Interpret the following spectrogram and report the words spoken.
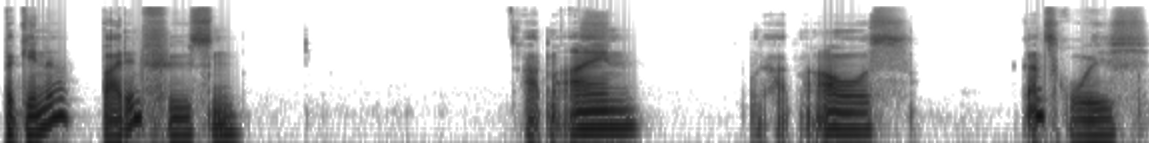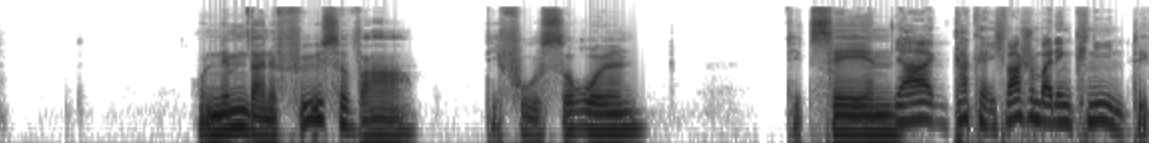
Beginne bei den Füßen. Atme ein und atme aus. Ganz ruhig. Und nimm deine Füße wahr. Die Fußsohlen, die Zehen. Ja, kacke, ich war schon bei den Knien. Die-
